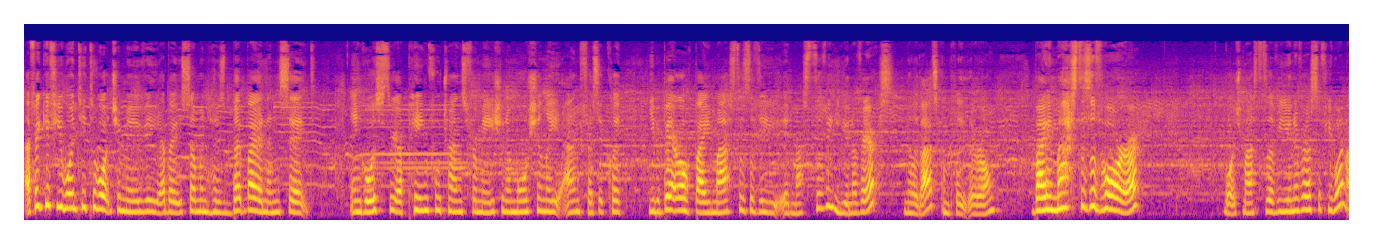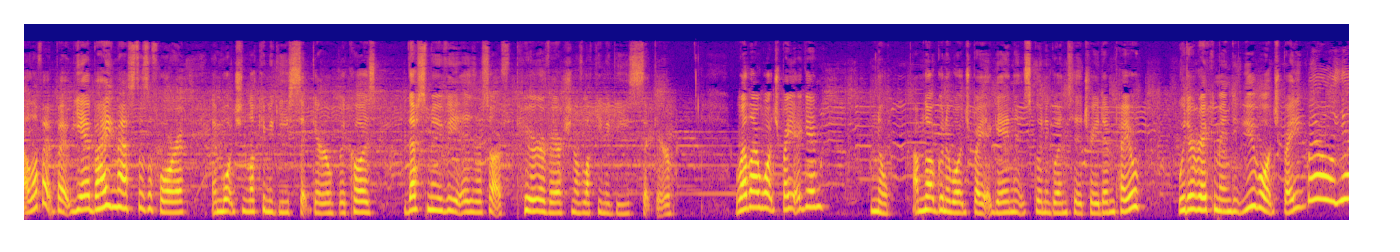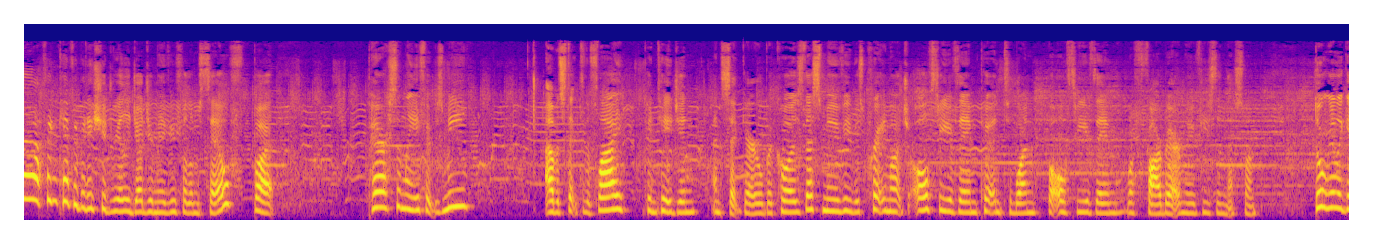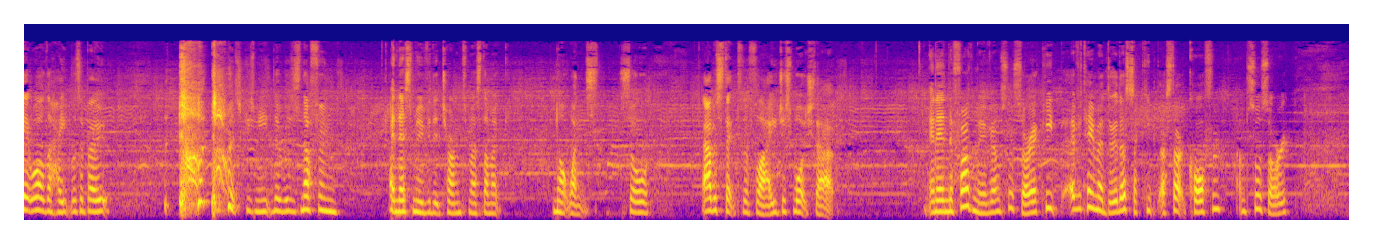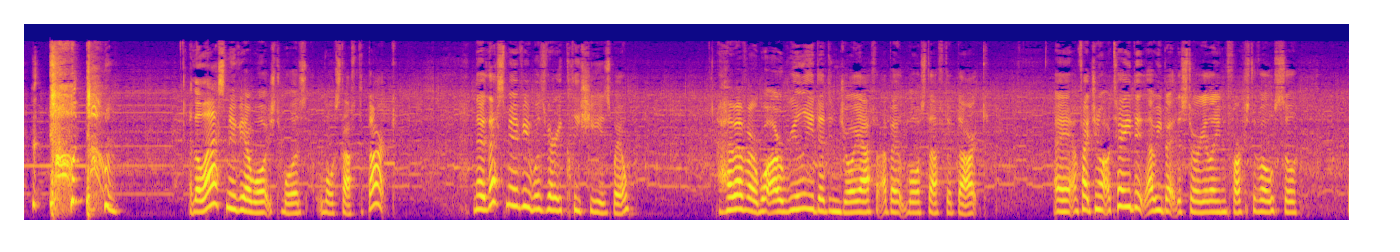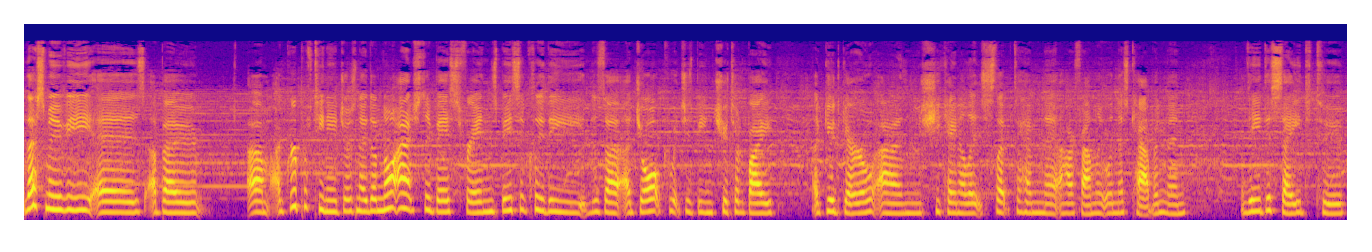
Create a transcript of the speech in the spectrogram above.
I think if you wanted to watch a movie about someone who's bit by an insect and goes through a painful transformation emotionally and physically, you'd be better off buying Masters of the uh, Masters of the Universe. No, that's completely wrong. Buying Masters of Horror. Watch Masters of the Universe if you want. I love it, but yeah, buying Masters of Horror and watching Lucky McKee's Sick Girl because this movie is a sort of poorer version of Lucky McKee's Sick Girl. Will I watch Bite again? No, I'm not going to watch Bite again. It's going to go into the trade-in pile. Would I recommend that you watch Bite? Well, yeah, I think everybody should really judge a movie for themselves. But personally, if it was me, I would stick to The Fly, Contagion, and Sick Girl because this movie was pretty much all three of them put into one, but all three of them were far better movies than this one. Don't really get what all the hype was about. Excuse me, there was nothing in this movie that turned to my stomach not once. So I would stick to the fly, just watch that. And then the third movie, I'm so sorry. I keep every time I do this, I keep I start coughing. I'm so sorry. the last movie I watched was Lost After Dark. Now this movie was very cliche as well. However, what I really did enjoy about Lost After Dark, uh, in fact, you know, I'll tell you a wee bit of the storyline first of all. So, this movie is about um, a group of teenagers. Now, they're not actually best friends. Basically, the there's a, a jock which is being tutored by a good girl, and she kind of lets slip to him that her family own this cabin, and they decide to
